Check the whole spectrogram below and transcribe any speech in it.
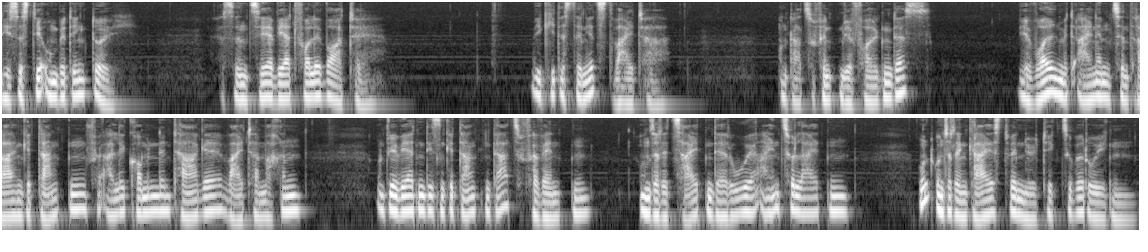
Lies es dir unbedingt durch. Es sind sehr wertvolle Worte. Wie geht es denn jetzt weiter? Und dazu finden wir Folgendes. Wir wollen mit einem zentralen Gedanken für alle kommenden Tage weitermachen und wir werden diesen Gedanken dazu verwenden, unsere Zeiten der Ruhe einzuleiten und unseren Geist, wenn nötig, zu beruhigen.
